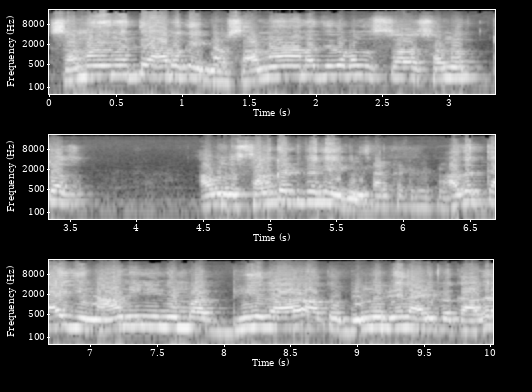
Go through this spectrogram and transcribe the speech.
ಸಮಾನತೆ ಆಗ್ಬೇಕೈತಿ ನಾವು ಸಮಾನತೆ ಒಂದು ಸಮತ್ವ ಆ ಒಂದು ಕಟ್ಟಬೇಕಾಗಿ. ಸಾಲ್ ಕಟ್ಟಬೇಕು ಅದಕ್ಕಾಗಿ ನಾನು ನೀನೆಂಬ ಭೇದ ಅಥವಾ ಭಿನ್ನ ಭೇದ ಅಳಿಬೇಕಾದ್ರ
